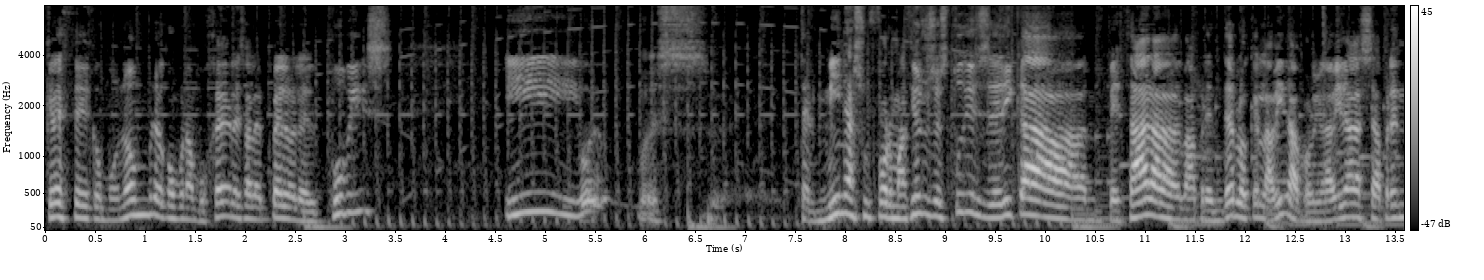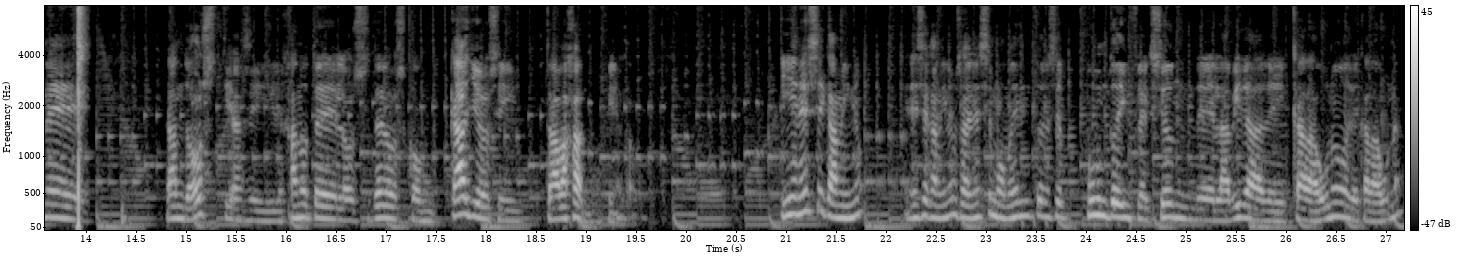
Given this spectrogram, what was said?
crece como un hombre o como una mujer, le sale el pelo en el pubis y bueno, pues termina su formación, sus estudios y se dedica a empezar a aprender lo que es la vida, porque la vida se aprende dando hostias y dejándote los dedos con callos y trabajando, al fin y al cabo. Y en ese camino, en ese camino, o sea, en ese momento, en ese punto de inflexión de la vida de cada uno, de cada una,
